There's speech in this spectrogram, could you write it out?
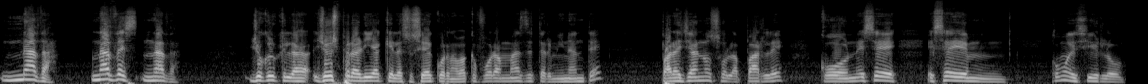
nada. Nada es nada. Yo creo que la, yo esperaría que la sociedad de Cuernavaca fuera más determinante para ya no solaparle con ese, ese, mm, ¿cómo decirlo?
